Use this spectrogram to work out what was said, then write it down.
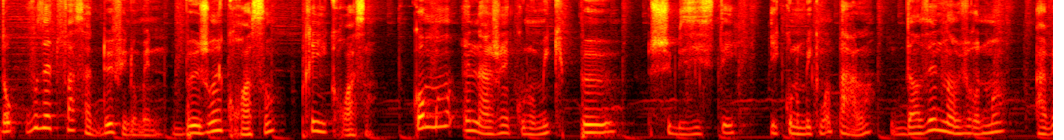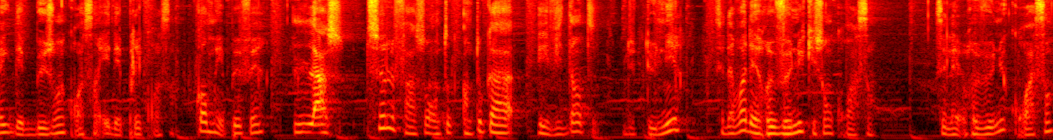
Donc vous êtes face à deux phénomènes. Besoins croissants, prix croissants. Comment un agent économique peut subsister économiquement parlant dans un environnement avec des besoins croissants et des prix croissants? Comment il peut faire? La seule façon, en tout, en tout cas évidente, de tenir, c'est d'avoir des revenus qui sont croissants. C'est les revenus croissants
